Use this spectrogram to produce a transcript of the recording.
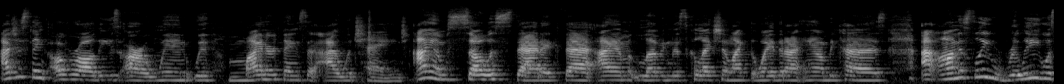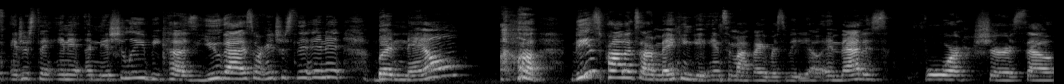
I just think overall these are a win with minor things that I would change. I am so ecstatic that I am loving this collection like the way that I am because I honestly really was interested in it initially because you guys were interested in it. But now, these products are making it into my favorites video and that is for sure. So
